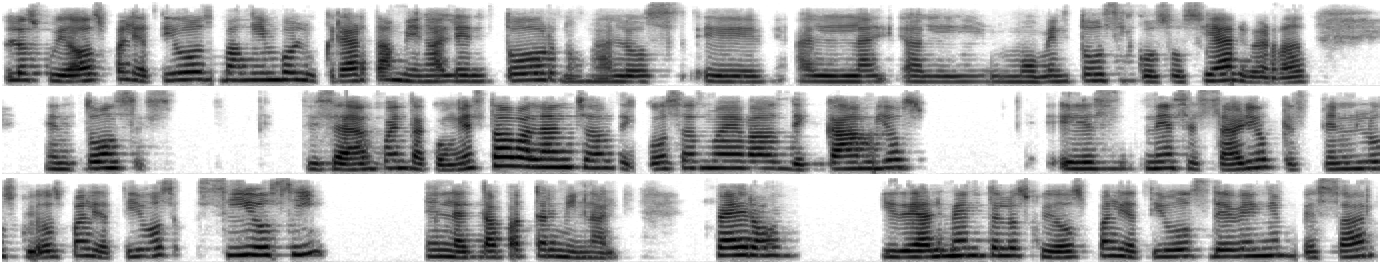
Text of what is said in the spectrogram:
los cuidados paliativos van a involucrar también al entorno, a los, eh, al, al momento psicosocial, ¿verdad? Entonces, si se dan cuenta, con esta avalancha de cosas nuevas, de cambios, es necesario que estén los cuidados paliativos sí o sí en la etapa terminal. Pero idealmente los cuidados paliativos deben empezar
